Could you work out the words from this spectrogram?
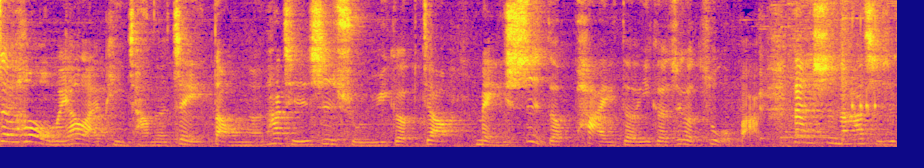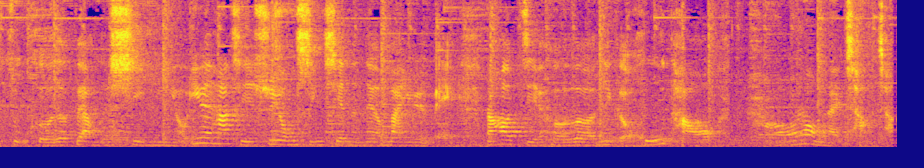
最后我们要来品尝的这一道呢，它其实是属于一个比较美式的派的一个这个做法，但是呢，它其实组合的非常的细腻哦，因为它其实是用新鲜的那个蔓越莓，然后结合了那个胡桃。好，让我们来尝尝。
